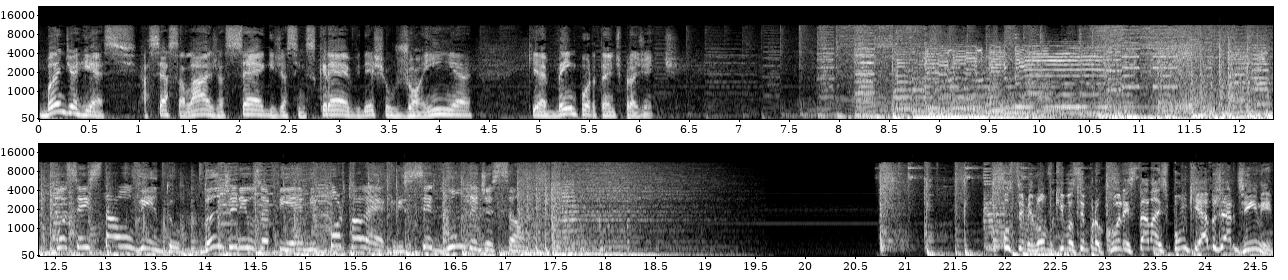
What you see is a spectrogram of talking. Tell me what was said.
Band RS. Acessa lá, já segue, já se inscreve, deixa o joinha, que é bem importante pra gente. Você está ouvindo Band News FM Porto Alegre, segunda edição. O seminovo que você procura está na Esponqueado Jardine.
